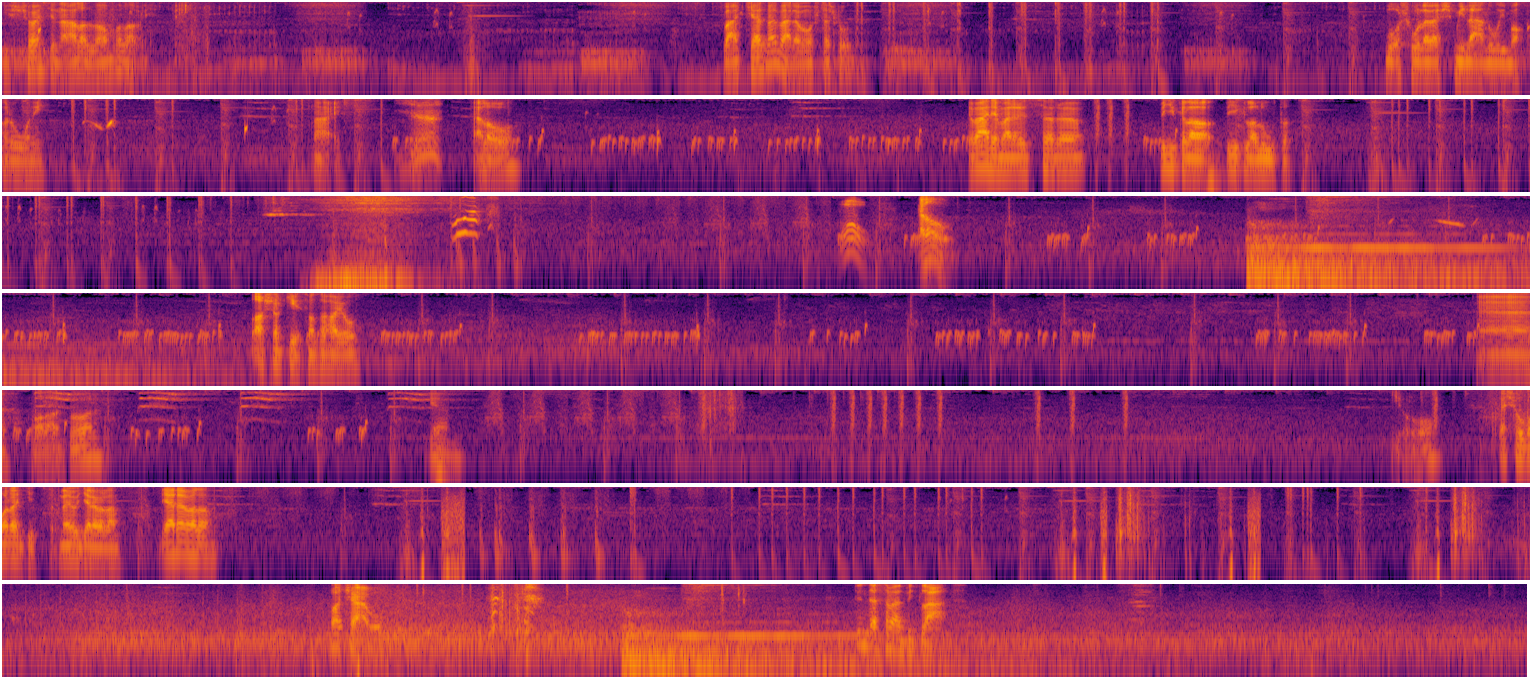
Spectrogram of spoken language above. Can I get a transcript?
Kis csajszi, nálad van valami? Bátyád mert már most esód? borsóleves milánói makaróni. Nice. Hello. Ja, várja már először, uh, vigyük el a, vigyük el a lootot. Lassan kész van az a hajó. Valagor. Igen. Jó. Tesó, maradj itt. Na jó, gyere velem. Gyere velem. A csávó. Tünde szemed mit lát?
